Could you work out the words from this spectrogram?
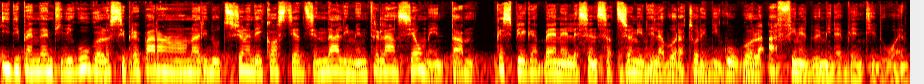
i dipendenti di Google si preparano a una riduzione dei costi aziendali mentre l'ansia aumenta, che spiega bene le sensazioni dei lavoratori di Google a fine 2022.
